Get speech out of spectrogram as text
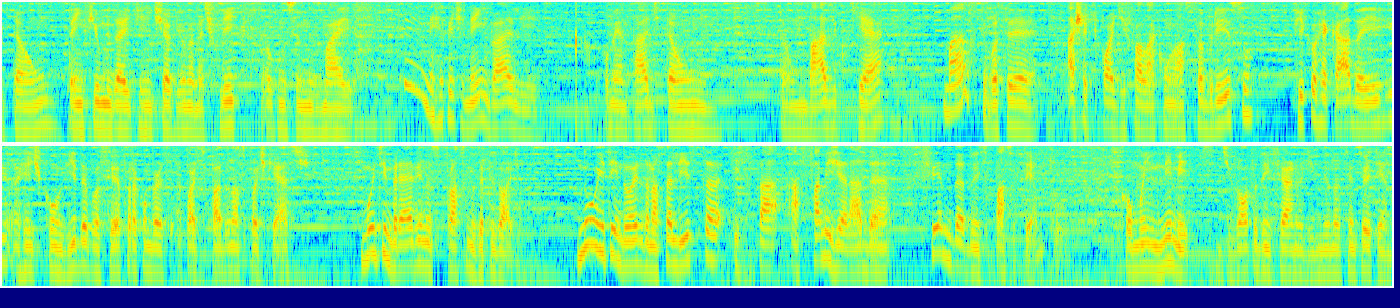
Então, tem filmes aí que a gente já viu na Netflix, alguns filmes mais. de repente nem vale comentar de tão, tão básico que é. Mas se você acha que pode falar com nós sobre isso, Fica o recado aí, a gente convida você para participar do nosso podcast muito em breve nos próximos episódios. No item 2 da nossa lista está a famigerada Fenda do Espaço-Tempo, como em Limits, De Volta do Inferno de 1980,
